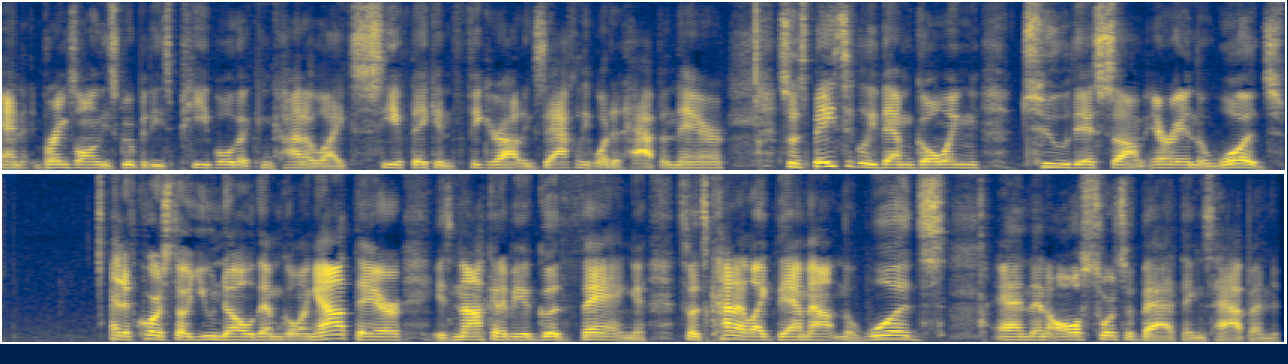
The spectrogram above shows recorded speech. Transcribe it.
and brings along these group of these people that can kind of like see if they can figure out exactly what had happened there. So it's basically them going to this um, area in the woods and of course, though, you know them going out there is not going to be a good thing. So it's kind of like them out in the woods, and then all sorts of bad things happen.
